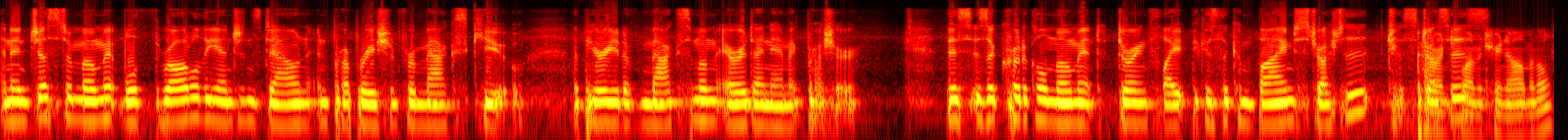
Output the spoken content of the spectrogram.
and in just a moment will throttle the engines down in preparation for max Q, a period of maximum aerodynamic pressure. This is a critical moment during flight because the combined stresses, stresses nominal.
